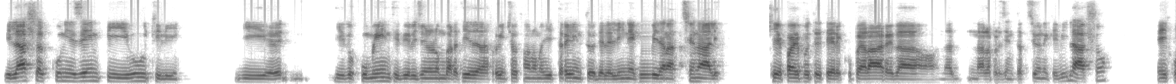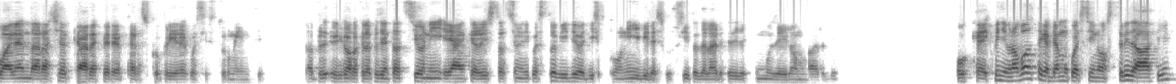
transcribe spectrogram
Vi lascio alcuni esempi utili di, di documenti di Regione Lombardia, della Provincia Autonoma di Trento e delle linee guida nazionali che poi potete recuperare da, da, dalla presentazione che vi lascio, nei quali andare a cercare per, per scoprire questi strumenti. Ricordo che le presentazioni e anche la registrazione di questo video è disponibile sul sito della rete degli Musei Lombardi. Ok, quindi una volta che abbiamo questi nostri dati,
